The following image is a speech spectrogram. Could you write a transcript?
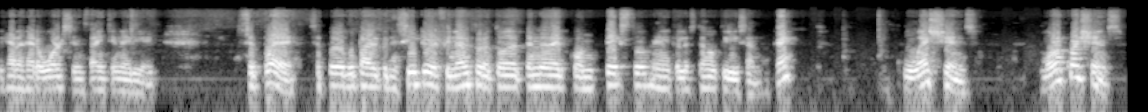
We haven't had a war since 1998. Se puede, se puede ocupar el principio y el final, pero todo depende del contexto en el que lo estés utilizando, ¿ok? Questions. More questions.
